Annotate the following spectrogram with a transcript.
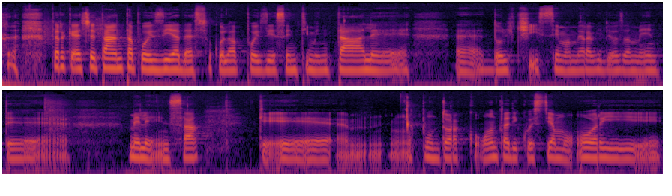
perché c'è tanta poesia adesso, quella poesia sentimentale, eh, dolcissima, meravigliosamente melensa, che ehm, appunto racconta di questi amori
